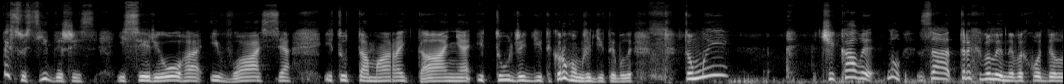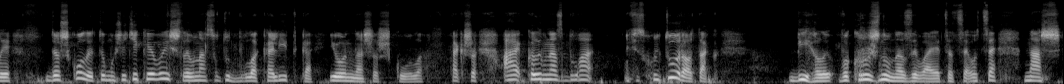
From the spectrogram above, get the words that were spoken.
Та й сусіди ж і, Серега, і Вася, і тут Тамара, і Таня, і тут же діти, кругом же діти були. То ми чекали, ну, за три хвилини виходили до школи, тому що тільки вийшли, у нас тут була калітка, і он наша школа. Так що, а коли в нас була фізкультура, отак. Бігали в окружну називається це. Оце наш,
